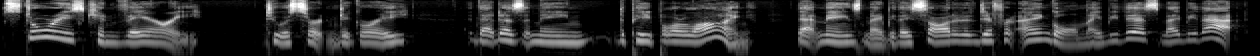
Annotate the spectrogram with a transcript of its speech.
stories can vary to a certain degree. That doesn't mean the people are lying. That means maybe they saw it at a different angle, maybe this, maybe that.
